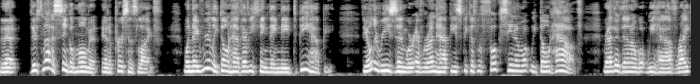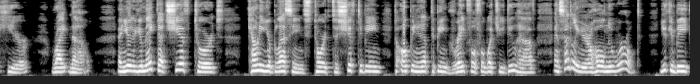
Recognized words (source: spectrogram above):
that there's not a single moment in a person's life when they really don't have everything they need to be happy. The only reason we're ever unhappy is because we're focusing on what we don't have rather than on what we have right here, right now. And you know, you make that shift towards counting your blessings, towards a shift to being, to opening up to being grateful for what you do have. And suddenly you're in a whole new world. You can be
